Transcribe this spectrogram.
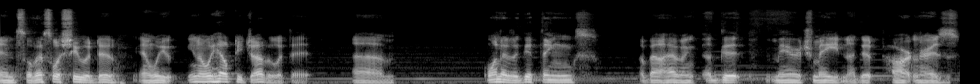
And so that's what she would do. And we, you know, we helped each other with that. Um, one of the good things about having a good marriage mate and a good partner is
